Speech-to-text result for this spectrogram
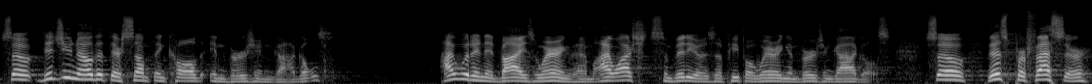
So, did you know that there's something called inversion goggles? I wouldn't advise wearing them. I watched some videos of people wearing inversion goggles. So, this professor,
